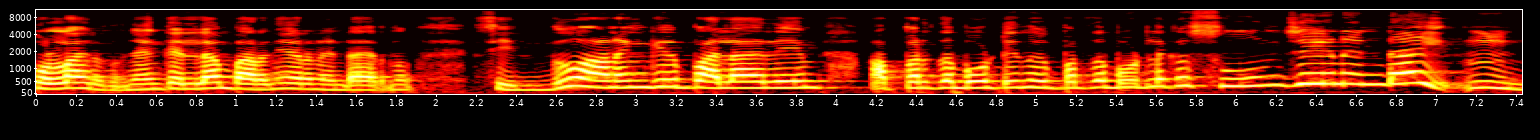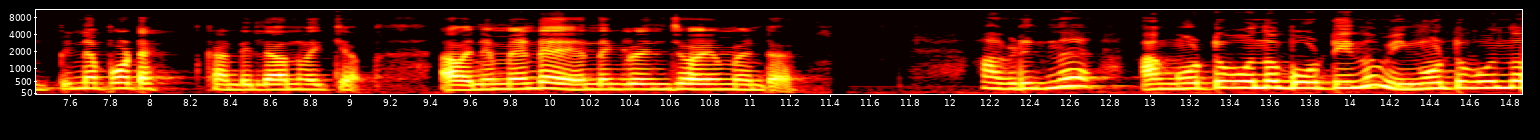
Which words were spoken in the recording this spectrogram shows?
കൊള്ളായിരുന്നു. ഞങ്ങൾക്ക് എല്ലാം പറഞ്ഞു തരണുണ്ടായിരുന്നു. സിദ്ധു ആണെങ്കിൽ പലരെയും അപ്പുറത്തെ ബോട്ടിൽ നിന്ന് ഇപ്പുറത്തെ ബോട്ടിലൊക്കെ സൂം ചെയ്യണുണ്ടായി. പിന്നെ പോട്ടെ കണ്ടില്ല എന്ന് വയ്ക്കാം. അവനും വേണ്ടേ എന്തെങ്കിലും എൻജോയ്മെന്റ് അവിടുന്ന് അങ്ങോട്ട് പോകുന്ന ബോട്ടിൽ നിന്നും ഇങ്ങോട്ട് പോകുന്ന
